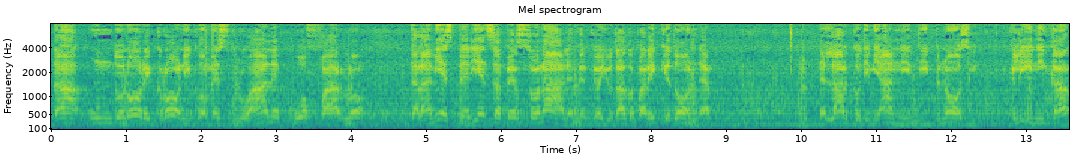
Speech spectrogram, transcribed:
da un dolore cronico mestruale? Può farlo? Dalla mia esperienza personale, perché ho aiutato parecchie donne nell'arco dei miei anni di ipnosi clinica,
